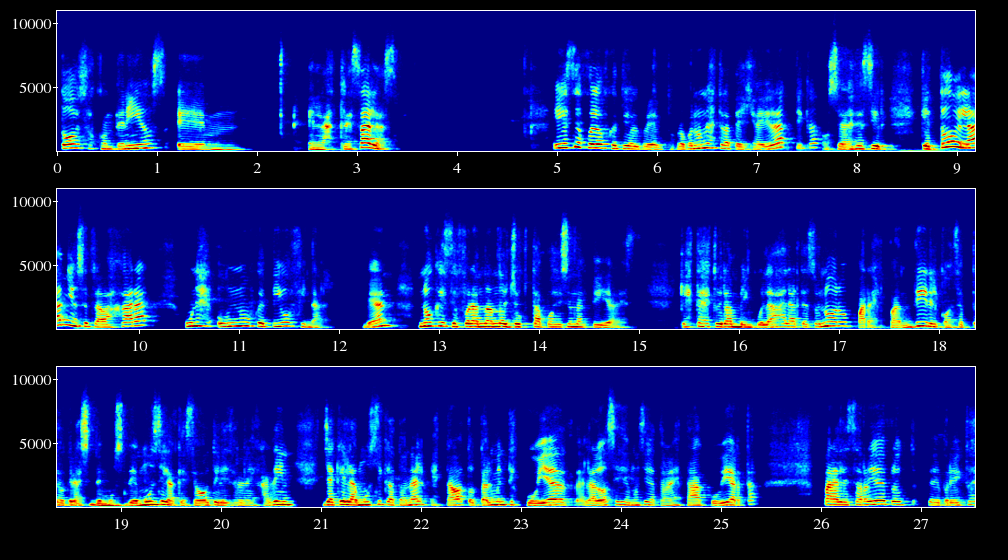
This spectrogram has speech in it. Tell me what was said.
todos esos contenidos em, en las tres salas? Y ese fue el objetivo del proyecto, proponer una estrategia didáctica, o sea, es decir, que todo el año se trabajara un, un objetivo final, ¿vean? No que se fueran dando juxtaposición de actividades que estas estuvieran vinculadas al arte sonoro para expandir el concepto de creación de, música que se va a utilizar en el jardín, ya que la música tonal estaba totalmente cubierta, la dosis de música tonal estaba cubierta, para el desarrollo de, proyectos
